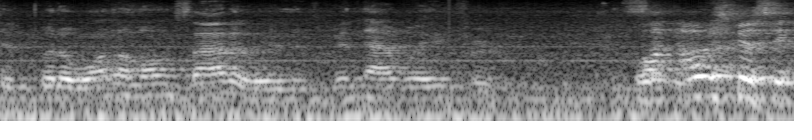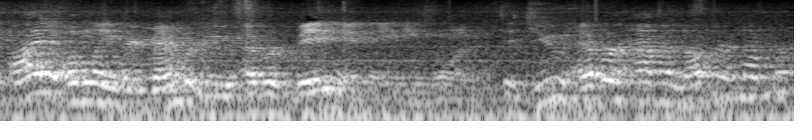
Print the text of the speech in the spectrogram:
just put a one alongside of it, and it's been that way for. Well, I was going to say, I only remember you ever being in 81. Did you ever have another number?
